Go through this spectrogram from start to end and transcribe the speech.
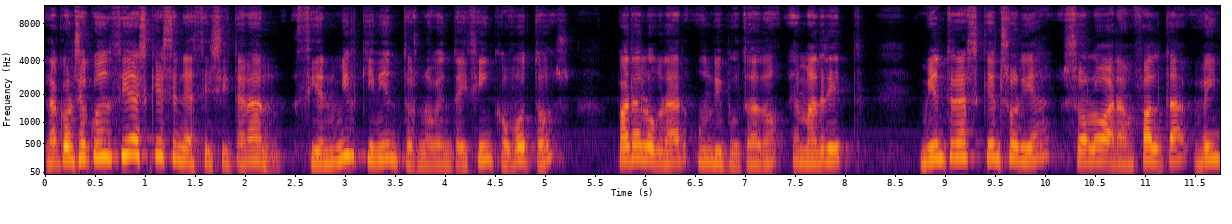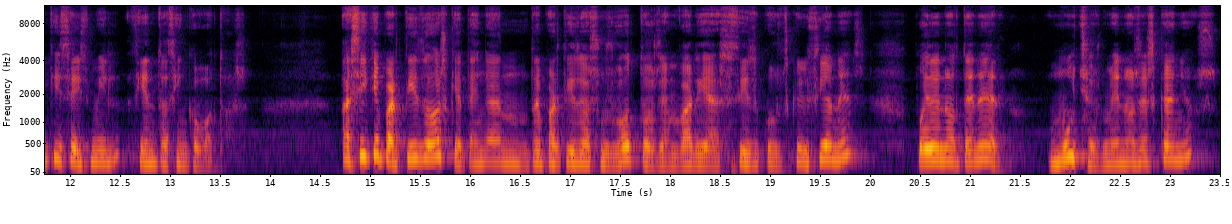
La consecuencia es que se necesitarán 100.595 votos para lograr un diputado en Madrid, mientras que en Soria solo harán falta 26.105 votos. Así que partidos que tengan repartidos sus votos en varias circunscripciones pueden obtener muchos menos escaños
